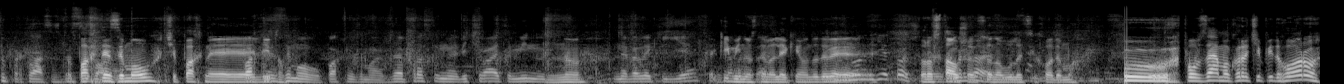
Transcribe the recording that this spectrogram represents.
Супер класно. з Пахне зимов чи пахне, Пахне літом? зимово, пахне зимою. Вже просто не відчувається мінус Ну, невеликий є. який мінус невеликий, он диви. Ну, є точно. Розставши все на вулиці ходимо. Ух, повземо коротше під гору,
